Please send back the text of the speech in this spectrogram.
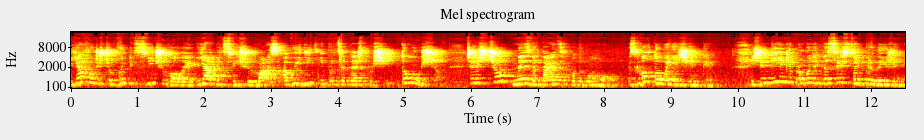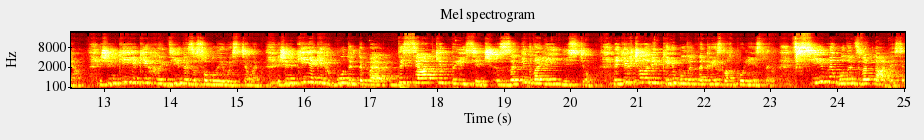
Я хочу, щоб ви підсвічували, я підсвічую вас, а ви йдіть і про це теж пишіть. Тому що через що не звертаються по допомогу? Зґвалтовані жінки. Жінки, які проходять насильство і приниження, жінки, яких діти з особливостями, жінки, яких будуть тепер десятки тисяч з інвалідністю, яких чоловіки будуть на кріслах колісних, всі не будуть звертатися.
